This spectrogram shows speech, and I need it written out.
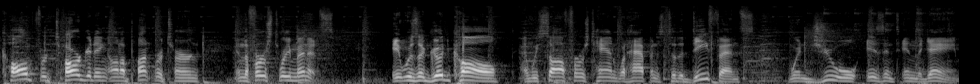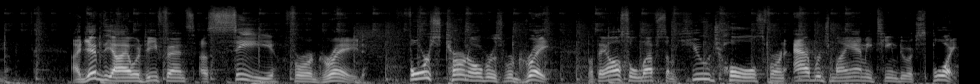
Called for targeting on a punt return in the first three minutes. It was a good call, and we saw firsthand what happens to the defense when Jewell isn't in the game. I give the Iowa defense a C for a grade. Forced turnovers were great, but they also left some huge holes for an average Miami team to exploit.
